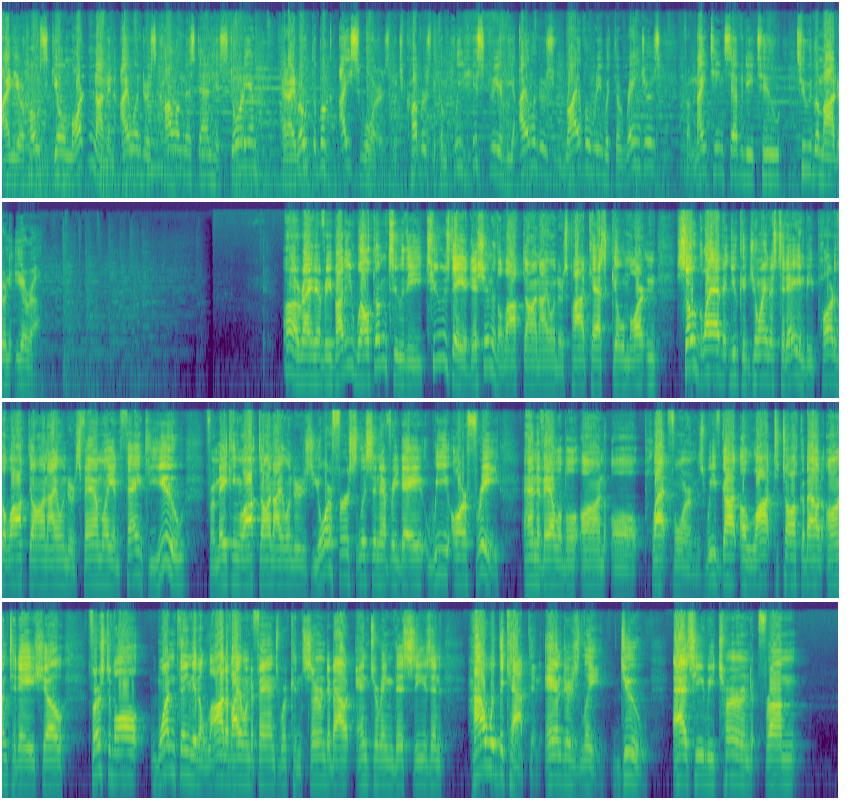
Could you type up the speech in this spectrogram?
I'm your host, Gil Martin. I'm an Islanders columnist and historian, and I wrote the book Ice Wars, which covers the complete history of the Islanders' rivalry with the Rangers from 1972 to the modern era. All right, everybody, welcome to the Tuesday edition of the Locked On Islanders podcast. Gil Martin, so glad that you could join us today and be part of the Locked On Islanders family. And thank you for making Locked On Islanders your first listen every day. We are free and available on all platforms. We've got a lot to talk about on today's show. First of all, one thing that a lot of Islander fans were concerned about entering this season how would the captain, Anders Lee, do as he returned from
